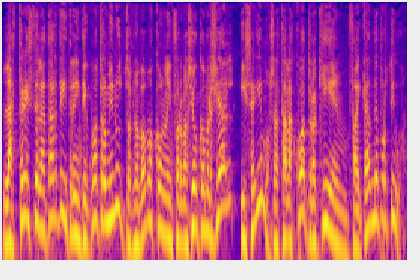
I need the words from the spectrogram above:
Las 3 de la tarde y 34 minutos. Nos vamos con la información comercial y seguimos hasta las 4 aquí en Faicán Deportivo.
